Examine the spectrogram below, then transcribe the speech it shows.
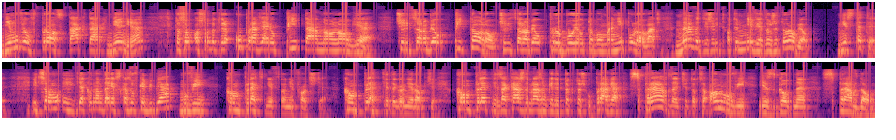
nie mówią wprost tak, tak, nie, nie, to są osoby, które uprawiają pitanologię. Czyli co robią? Pitolą, czyli co robią? Próbują tobą manipulować, nawet jeżeli o tym nie wiedzą, że to robią. Niestety. I co, i jaką nam daje wskazówkę Biblia? Mówi, kompletnie w to nie wchodźcie. Kompletnie tego nie robcie. Kompletnie za każdym razem, kiedy to ktoś uprawia, sprawdzaj, czy to, co on mówi, jest zgodne z prawdą.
